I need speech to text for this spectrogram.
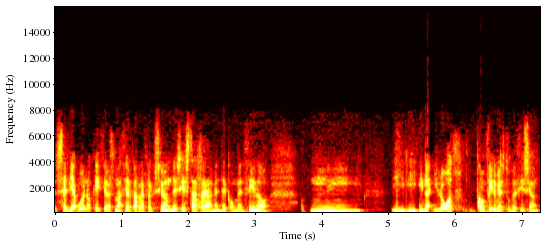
sería bueno que hicieras una cierta reflexión de si estás realmente convencido mm, y luego confirmes tu decisión.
